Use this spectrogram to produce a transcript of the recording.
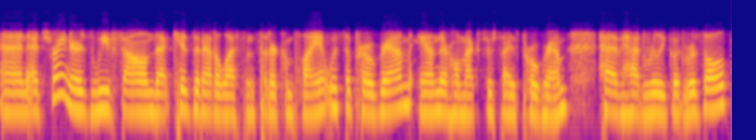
And at Shriners, we've found that kids and adolescents that are compliant with the program and their home exercise program have had really good results,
